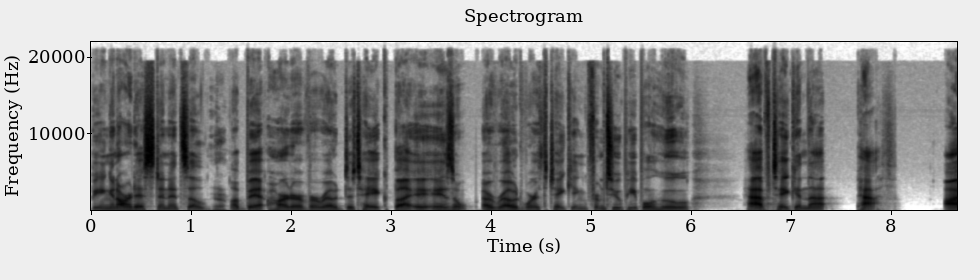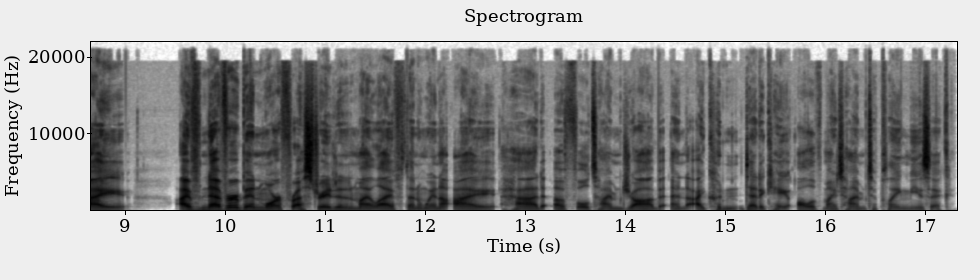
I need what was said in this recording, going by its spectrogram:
being an artist and it's a, Yeah. a bit harder of a road to take, but it is a, a road worth taking from two people who have taken that path. I I've never been more frustrated in my life than when I had a full-time job and I couldn't dedicate all of my time to playing music.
